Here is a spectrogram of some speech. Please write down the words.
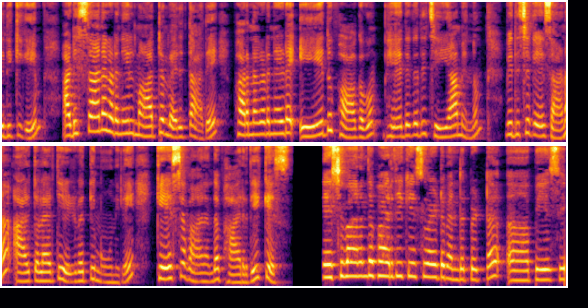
വിധിക്കുകയും അടിസ്ഥാന ഘടനയിൽ മാറ്റം വരുത്താതെ ഭരണഘടനയുടെ ഏതു ഭാഗവും ഭേദഗതി ചെയ്യാമെന്നും വിധിച്ച കേസാണ് ആയിരത്തി തൊള്ളായിരത്തി എഴുപത്തി മൂന്നിലെ കേശവാനന്ദ ഭാരതി കേസ് കേശവാനന്ദ ഭാരതി കേസുമായിട്ട് ബന്ധപ്പെട്ട് പി എസ് സി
